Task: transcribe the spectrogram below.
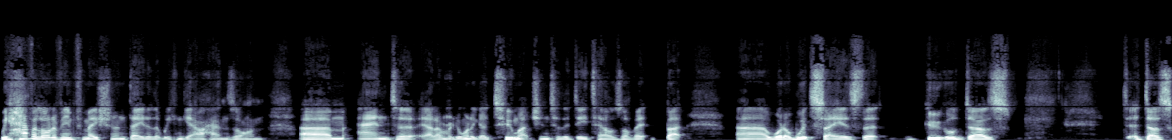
we have a lot of information and data that we can get our hands on. Um, and uh, I don't really want to go too much into the details of it, but uh, what I would say is that Google does does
